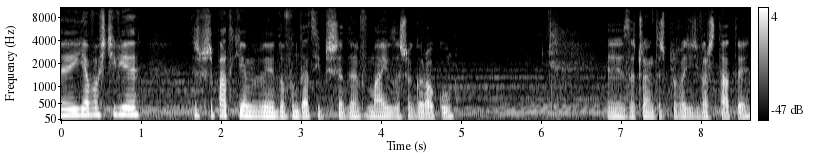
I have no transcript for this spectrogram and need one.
y, ja właściwie też przypadkiem y, do fundacji przyszedłem w maju zeszłego roku. Zacząłem też prowadzić warsztaty,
